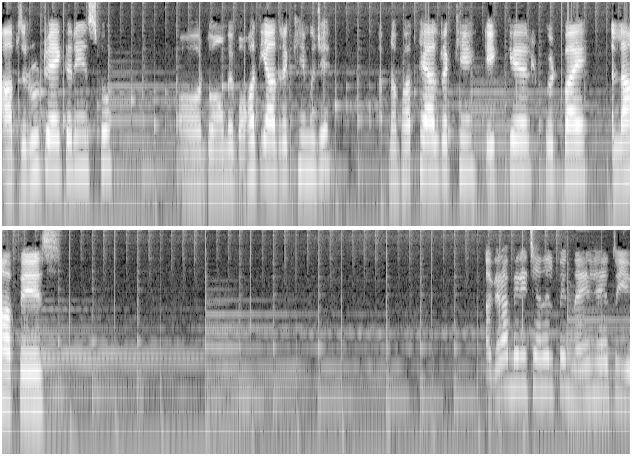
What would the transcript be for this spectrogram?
आप ज़रूर ट्राई करें इसको और दुआओं में बहुत याद रखें मुझे। अपना बहुत ख्याल रखें। टेक केयर गुड बाय अल्लाह हाफिज़। अगर आप मेरे चैनल पे नए हैं तो ये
